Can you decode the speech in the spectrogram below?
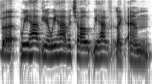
But we have, you know, we have a child. We have like um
